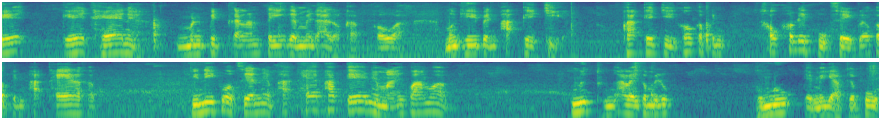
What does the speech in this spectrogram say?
เก๊เก๊แท้เนี่ย มันเป็นการันตีกันไม่ได้หรอกครับ เพราะว่าบางทีเป็นพระเกจิพระเกจิเขาก็เป็นเขาเขาได้ปลูกเสกแล้วก็เป็นพระแท้แล้วครับ ทีนี้พวกเซียนเนี่ยพระแท้พระเก้เนี่ยหมายความว่า นึกถึงอะไรก็ไม่รู้ผมรู้แต่ไม่อยากจะพูด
